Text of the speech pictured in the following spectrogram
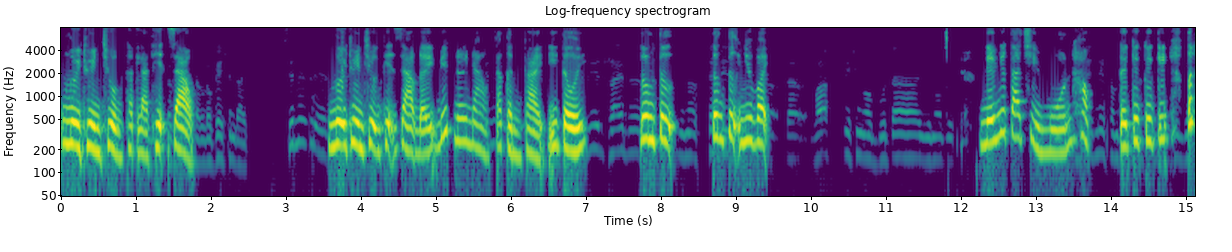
người thuyền trưởng thật là thiện xảo. Người thuyền trưởng thiện xảo đấy biết nơi nào ta cần phải đi tới. Tương tự tương tự như vậy. Nếu như ta chỉ muốn học cái cái cái cái tất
